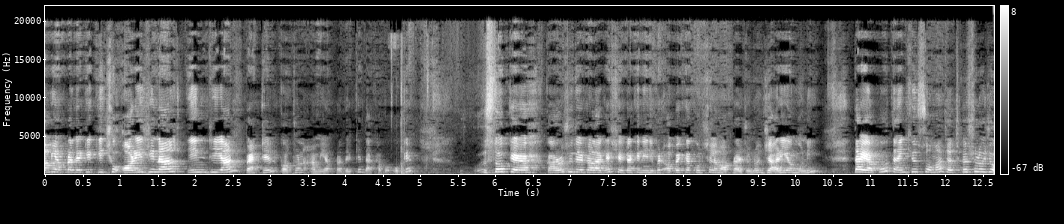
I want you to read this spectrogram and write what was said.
আমি আপনাদেরকে কিছু অরিজিনাল ইন্ডিয়ান প্যাটেল কটন আমি আপনাদেরকে দেখাবো ওকে সো কারও যদি এটা লাগে, সেটাকে নিয়ে নেবেন। অপেক্ষা করছিলাম আপনার জন্য, জারিয়া মনি। তাই আপু থ্যাংক ইউ সো মাচ আজকে আসলে ওই যে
